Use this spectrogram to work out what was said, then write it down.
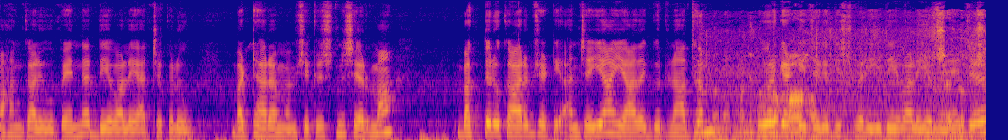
మహంకాళి ఉపేందర్ దేవాలయ అర్చకులు బట్టారం వంశీకృష్ణ శర్మ భక్తులు కారంశెట్టి అంజయ్య యాదవ్ గురునాథం ఊరగంటి జగదీశ్వరి దేవాలయ మేనేజర్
